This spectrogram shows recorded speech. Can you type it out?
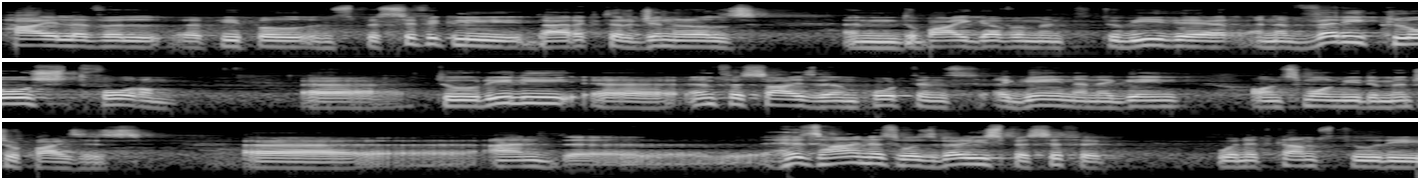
high level people, and specifically director generals and Dubai government, to be there in a very closed forum uh, to really uh, emphasize the importance again and again on small medium enterprises. Uh, and His Highness was very specific when it comes to the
